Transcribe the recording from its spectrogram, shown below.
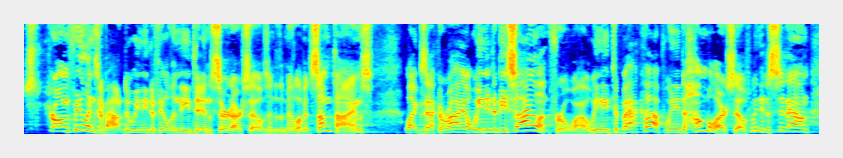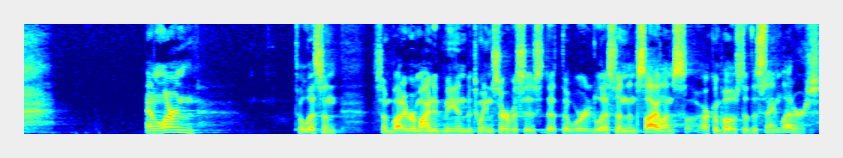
strong feelings about do we need to feel the need to insert ourselves into the middle of it. Sometimes, like Zechariah, we need to be silent for a while. We need to back up. We need to humble ourselves. We need to sit down and learn to listen. Somebody reminded me in between services that the word listen and silence are composed of the same letters.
